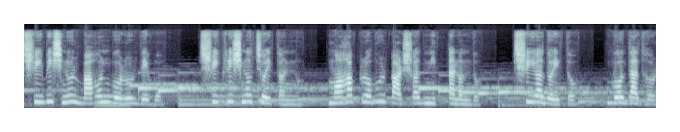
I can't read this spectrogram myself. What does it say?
শ্রীবিষ্ণুর বাহন গরুর দেব, শ্রীকৃষ্ণ চৈতন্য, মহাপ্রভুর পার্ষদ নিত্যানন্দ, শ্রী অদ্বৈত, গোদাধর,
